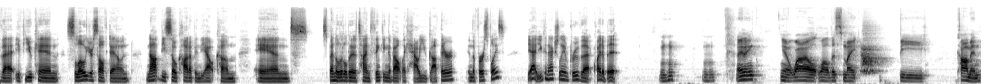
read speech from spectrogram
that if you can slow yourself down, not be so caught up in the outcome, and spend a little bit of time thinking about like how you got there in the first place, yeah, you can actually improve that quite a bit. Mm-hmm. Mm-hmm. I think you know while while this might be common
